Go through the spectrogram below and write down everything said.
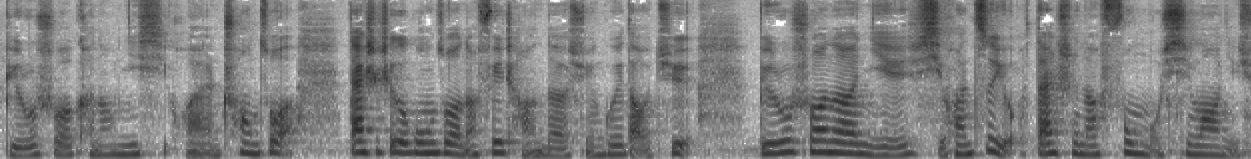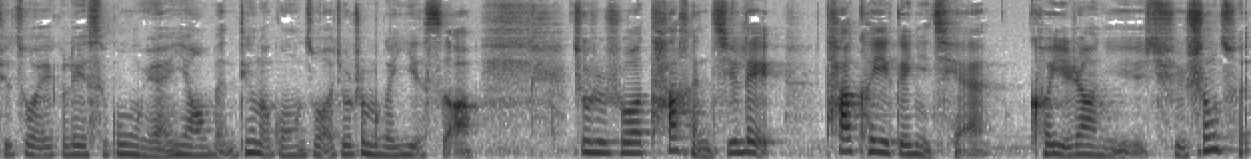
比如说，可能你喜欢创作，但是这个工作呢，非常的循规蹈矩。比如说呢，你喜欢自由，但是呢，父母希望你去做一个类似公务员一样稳定的工作，就这么个意思啊。就是说，他很鸡肋，他可以给你钱。可以让你去生存，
